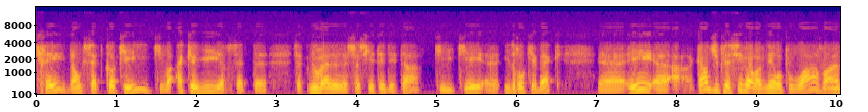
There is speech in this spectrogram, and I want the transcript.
Crée donc cette coquille qui va accueillir cette, euh, cette nouvelle société d'État qui, est euh, Hydro-Québec. Euh, et quand Duplessis va revenir au pouvoir, va un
